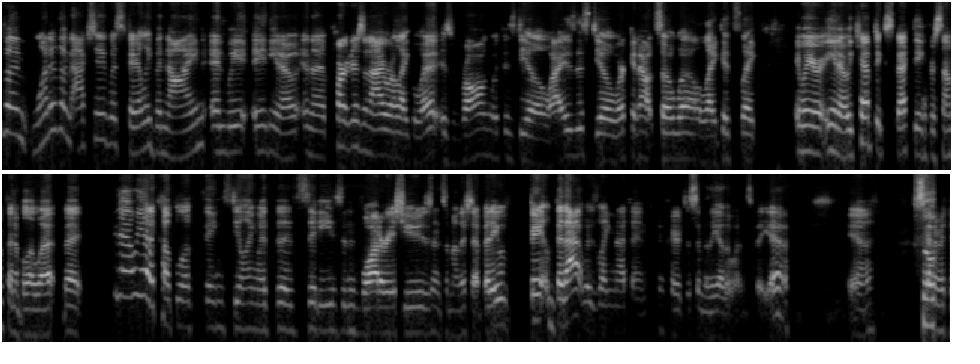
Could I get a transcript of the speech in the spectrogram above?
of them, one of them actually was fairly benign, and we, and, you know, and the partners and I were like, "What is wrong with this deal? Why is this deal working out so well?" Like it's like, and we were, you know, we kept expecting for something to blow up, but you know, we had a couple of things dealing with the cities and water issues and some other stuff, but it, but that was like nothing compared to some of the other ones. But yeah, yeah. So kind of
